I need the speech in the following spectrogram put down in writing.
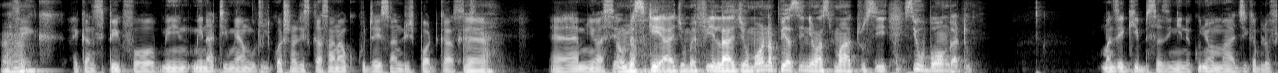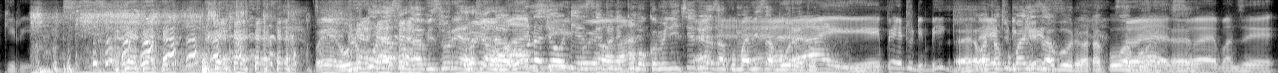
I think i can speak for mi, mi na timu yangu tulikuwa tunadiscuss sana kukuja sandwich podcast. Eh. Um, nyi umesikia aje? Umefeel aje? Umeona pia si ni wasmart tu si, si ubonga tu manze kib saa zingine kunywa maji kabla ufikirie. Ulikuwa unasonga vizuri ati Kunywa na- maji, unajua audience yetu kunywa ni maji. kubwa community yetu inaweza kumaliza bure tu. Ai, pia yetu ni big. Pia yetu ni watakumaliza bure watakuua bure so, manze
